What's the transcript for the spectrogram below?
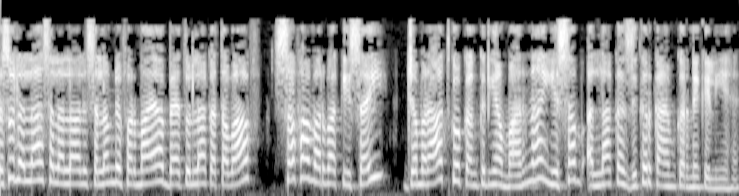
رسول اللہ صلی اللہ علیہ وسلم نے فرمایا، بیت اللہ کا طواف، صفا مربع کی سعی، جمرات کو کنکریاں مارنا، یہ سب اللہ کا ذکر قائم کرنے کے لیے ہے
